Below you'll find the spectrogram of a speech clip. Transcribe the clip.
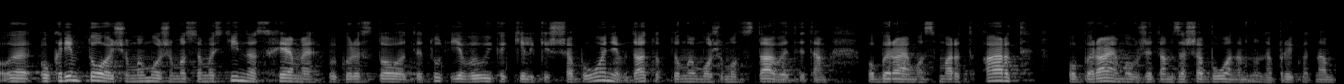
е, окрім того, що ми можемо самостійно схеми використовувати, тут є велика кількість шаблонів, да, тобто ми можемо вставити там, обираємо Smart Art, обираємо вже там за шаблоном. Ну, наприклад, нам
